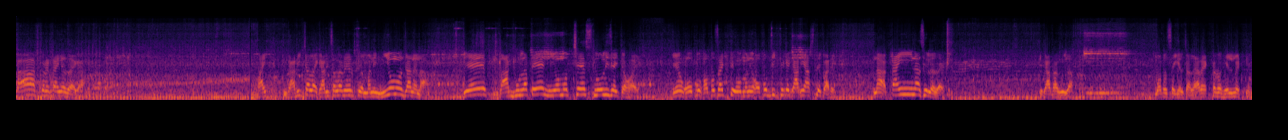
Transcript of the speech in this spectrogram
খাস করে টাইনা জায়গা। গাড়ি চালায়, গাড়ি চালানোর মানে নিয়মও জানে না। যে বাঘগুলাতে নিয়ম হচ্ছে স্লোলি যাইতে হয়। যে অপোসাইড মানে অপর দিক থেকে গাড়ি আসতে পারে। না, টাইনা চলে যায়। গাধাগুলা। মোটর সাইকেল চালায়, আর একটারও হেলমেট নেই।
